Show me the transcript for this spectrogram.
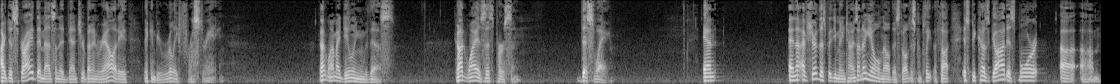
I describe them as an adventure, but in reality, they can be really frustrating. God, why am I dealing with this? God, why is this person this way? And and I've shared this with you many times. I know you all know this, but I'll just complete the thought. It's because God is more uh, um,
